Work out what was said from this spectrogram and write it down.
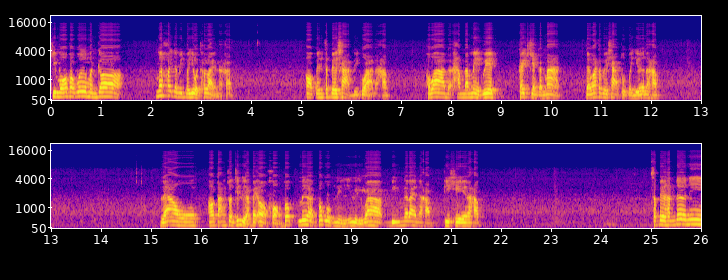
คิมมอร์พาวเวอร์มันก็ไม่ค่อยจะมีประโยชน์เท่าไหร่นะครับ ออกเป็นสเปชาร์ดดีกว่านะครับ เพราะว่าทำดาเมจเวทใกล้เคียงกันมาก แต่ว่าสเปชาร์ดถูกกว่าเยอะนะครับ แล้วเอาเอาตังส่วนที่เหลือไปออกของพวกเลือดพวกหลบหนีหรือว่าบิงก็ได้นะครับ PK นะครับสเปลทันเดอร์นี่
